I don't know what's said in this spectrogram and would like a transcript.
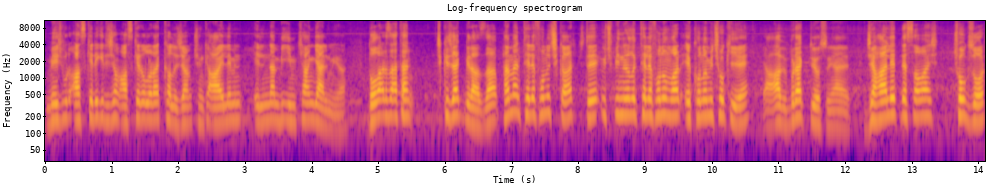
mecbur askere gideceğim, asker olarak kalacağım. Çünkü ailemin elinden bir imkan gelmiyor. Dolar zaten çıkacak biraz daha. Hemen telefonu çıkar. İşte 3000 liralık telefonum var, ekonomi çok iyi. Ya abi bırak diyorsun yani. Cehaletle savaş çok zor.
